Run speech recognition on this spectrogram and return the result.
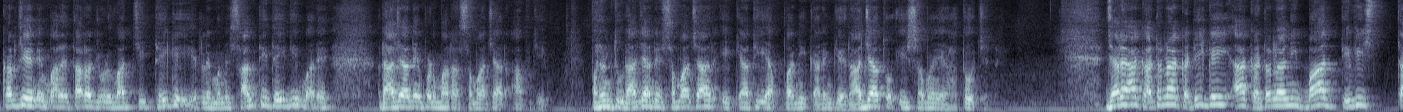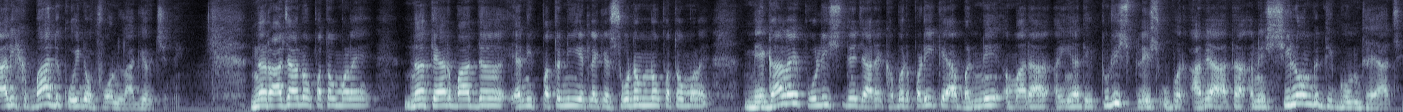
કરજે ને મારે તારા જોડે વાતચીત થઈ ગઈ એટલે મને શાંતિ થઈ ગઈ, મારે રાજાને પણ મારા સમાચાર આપજે. પરંતુ રાજાને સમાચાર એ ક્યાંથી આપવાની? કારણ કે રાજા તો એ સમયે હતો જ નહીં. જ્યારે આ ઘટના ઘટી ગઈ, આ ઘટનાની બાદ ત્રેવીસ તારીખ બાદ કોઈનો ફોન લાગ્યો છે નહીં. ન રાજાનો પતો મળે ન ત્યારબાદ એની પત્ની એટલે કે સોનમનો પતો મળે. મેઘાલય પોલીસને જ્યારે ખબર પડી કે આ બંને અમારા અહીંયાથી ટુરિસ્ટ પ્લેસ ઉપર આવ્યા હતા અને શિલોંગથી ગુમ થયા છે.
